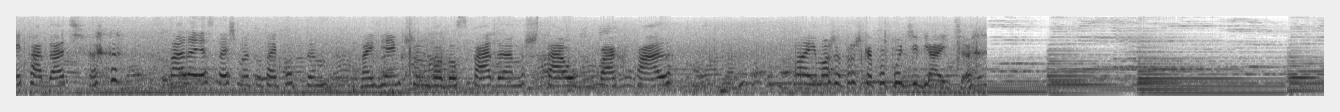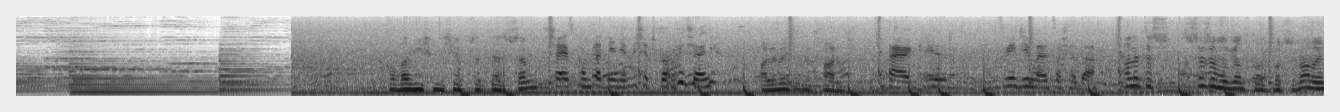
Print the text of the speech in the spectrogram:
Mocniej padać, no ale jesteśmy tutaj pod tym największym wodospadem Staubbachfall. No i może troszkę popodziwiajcie. Chowaliśmy się przed deszczem, Dzisiaj jest kompletnie niewysieczkowy dzień. ale my jesteśmy twardzi. Tak, zwiedzimy co się da. Ale też szczerze mówiąc to odpoczywamy,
